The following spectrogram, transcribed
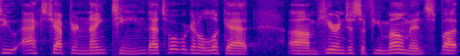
to Acts chapter 19. That's what we're going to look at um, here in just a few moments. But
